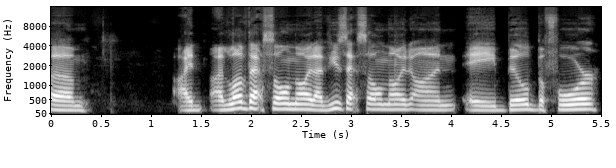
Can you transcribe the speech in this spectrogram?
Um, I I love that solenoid. I've used that solenoid on a build before,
